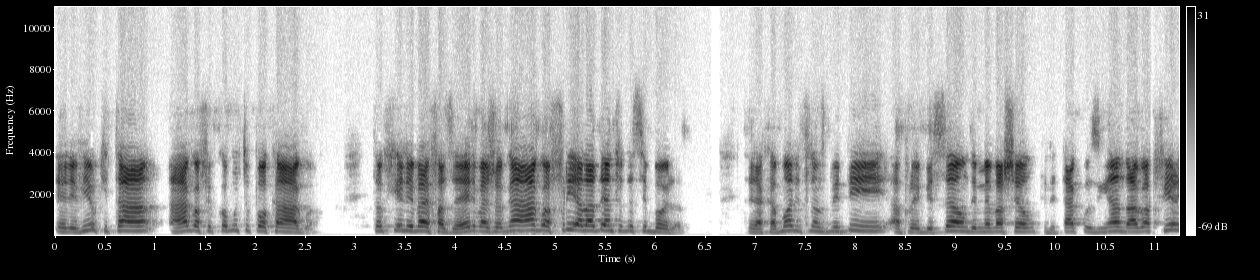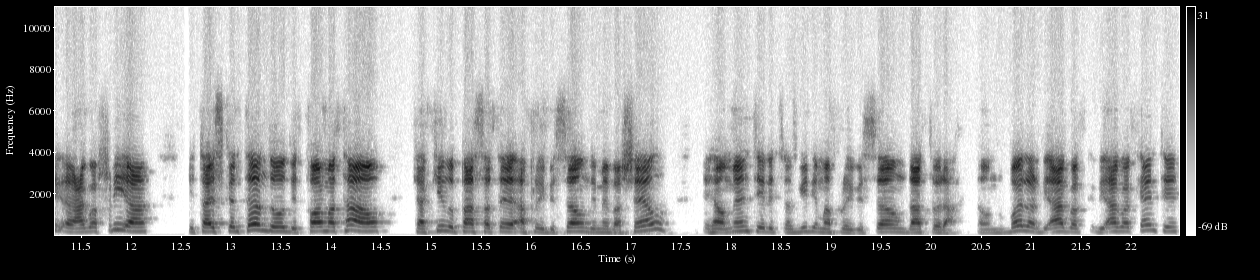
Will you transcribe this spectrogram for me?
ele viu que tá, a água ficou muito pouca água. Então, o que ele vai fazer? Ele vai jogar água fria lá dentro desse boiler. Ele acabou de transmitir a proibição de mevachel. Ele está cozinhando água fria, água fria e está esquentando de forma tal que aquilo passa a ter a proibição de mevachel e realmente ele transgride uma proibição da Torá. Então, no boiler de água, de água quente,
